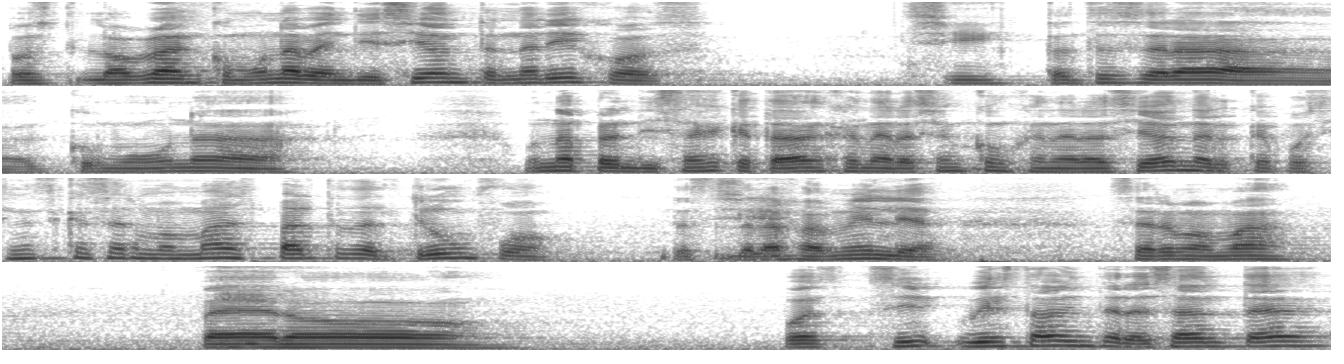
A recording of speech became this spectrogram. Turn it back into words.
pues lo hablan como una bendición tener hijos. Sí. Entonces era como una un aprendizaje que te dan generación con generación, el que pues tienes que ser mamá, es parte del triunfo de, la familia, ser mamá. Pero pues sí, hubiera estado interesante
